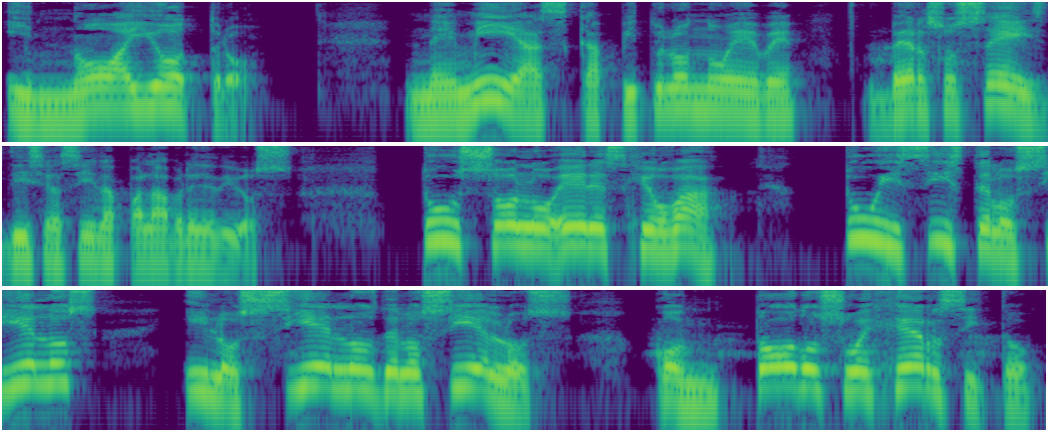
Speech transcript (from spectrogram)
y no hay otro. Nehemías capítulo 9, verso 6 dice así la palabra de Dios. Tú solo eres Jehová, tú hiciste los cielos y los cielos de los cielos, con todo su ejército,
